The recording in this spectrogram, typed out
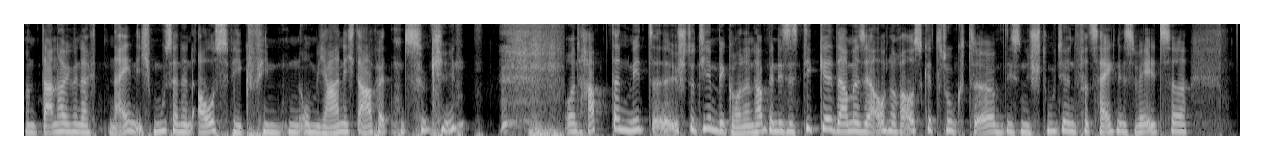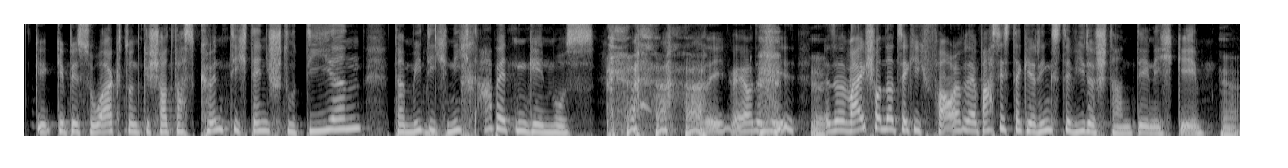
Und dann habe ich mir gedacht, nein, ich muss einen Ausweg finden, um ja nicht arbeiten zu gehen. Und habe dann mit äh, Studieren begonnen. Habe mir dieses dicke, damals ja auch noch ausgedruckt, äh, diesen Studienverzeichniswälzer besorgt und geschaut, was könnte ich denn studieren, damit ich nicht arbeiten gehen muss. also, ich, also war ich schon tatsächlich faul. Was ist der geringste Widerstand, den ich gehe? Ja,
